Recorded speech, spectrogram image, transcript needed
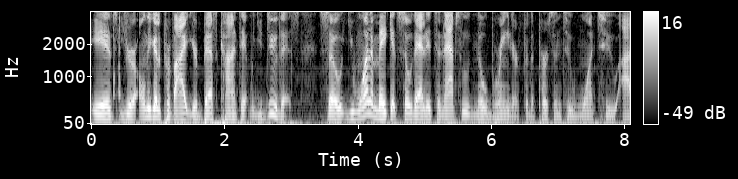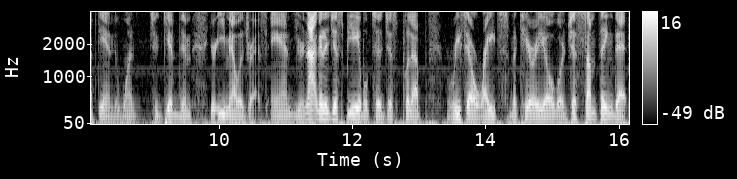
is you're only going to provide your best content when you do this. So you want to make it so that it's an absolute no-brainer for the person to want to opt in, to want to give them your email address. And you're not going to just be able to just put up resale rights material or just something that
